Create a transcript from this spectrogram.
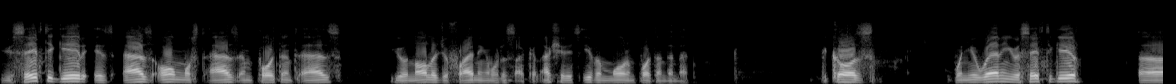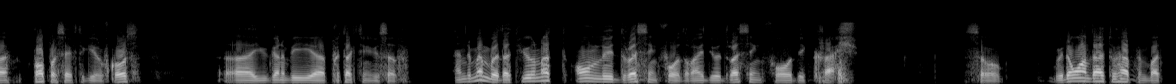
Your safety gear is as almost as important as your knowledge of riding a motorcycle. Actually, it's even more important than that. Because when you're wearing your safety gear, uh, proper safety gear, of course, uh, you're going to be uh, protecting yourself. And remember that you're not only dressing for the ride, you're dressing for the crash. So we don't want that to happen, but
